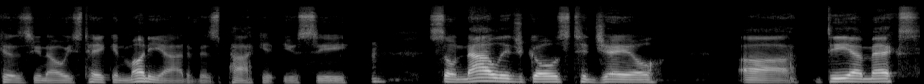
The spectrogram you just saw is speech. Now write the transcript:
because, you know, he's taking money out of his pocket, you see. Mhm. So knowledge goes to jail. Uh DMX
